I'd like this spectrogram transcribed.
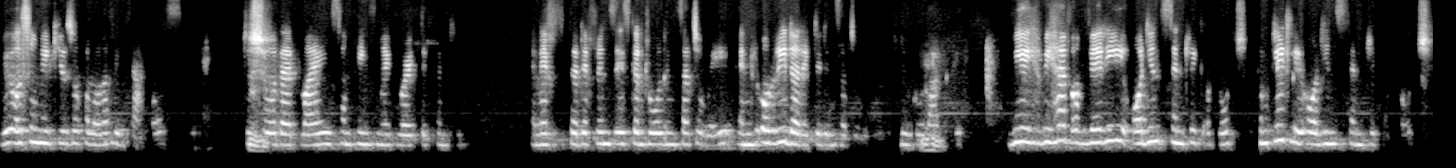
We also make use of a lot of examples to mm-hmm. show that why some things might work differently and if the difference is controlled in such a way and or redirected in such a way, you go mm-hmm. that way. We, we have a very audience centric approach, completely audience centric approach.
